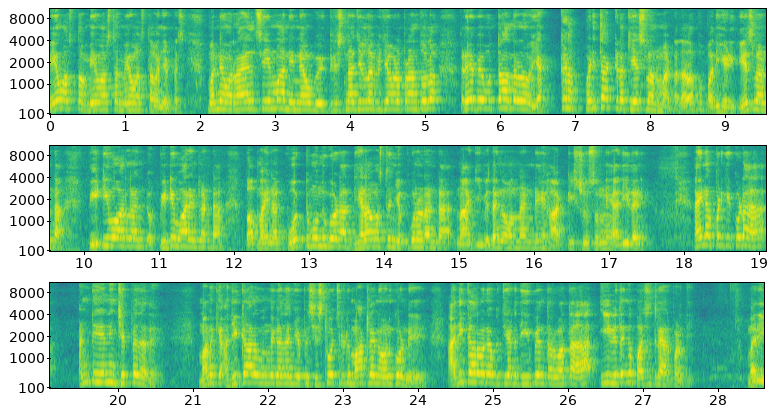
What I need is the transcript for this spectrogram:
మేము వస్తాం మేము వస్తాం మేము వస్తాం అని చెప్పేసి. మొన్నేమో రాయలసీమ నిన్నేమో కృష్ణా జిల్లా విజయవాడ ప్రాంతంలో రేపే ఉత్తరాంధ్రలో ఎక్కడ పడితే అక్కడ కేసులు అనమాట దాదాపు పదిహేడు కేసులు అంట పీటీ వార్లు అంట పీటీ వారెంట్లు అంట పాపం ఆయన కోర్టు ముందు కూడా ధీనావస్థని చెప్పుకున్నాడంట. నాకు ఈ విధంగా ఉందండి హార్ట్ ఇష్యూస్ ఉన్నాయి అది ఇదని. అయినప్పటికీ కూడా అంటే నేను చెప్పేది అదే. మనకి అధికారం ఉంది కదా అని చెప్పేసి ఇష్టం వచ్చినట్టు మాట్లాడినాం అనుకోండి అధికారం అనే ఒక తీట దిగిపోయిన తర్వాత ఈ విధంగా పరిస్థితులు ఏర్పడతాయి. మరి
